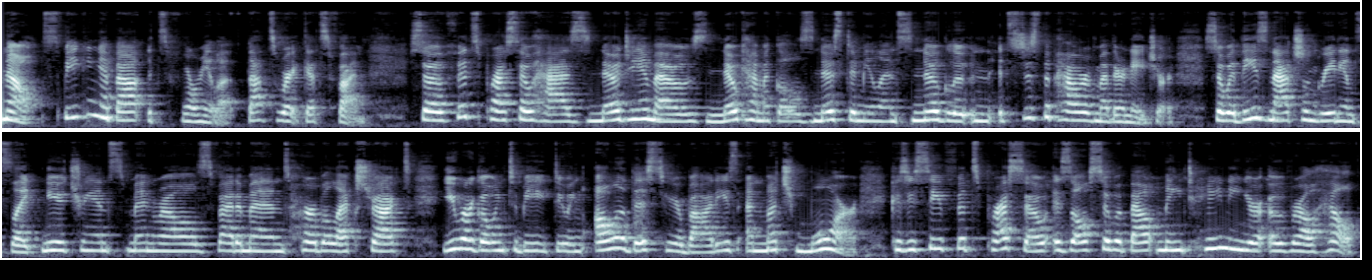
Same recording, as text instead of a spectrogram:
Now, speaking about its formula, that's where it gets fun. So Fitspresso has no GMOs, no chemicals, no stimulants, no gluten. It's just the power of Mother Nature. So with these natural ingredients like nutrients, minerals, vitamins, herbal extracts, you are going to be doing all of this to your bodies and much more. Because you see, Fitspresso is also about maintaining your overall health.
